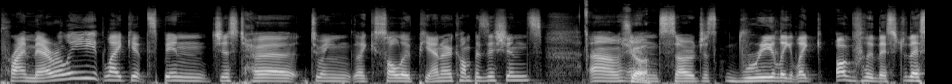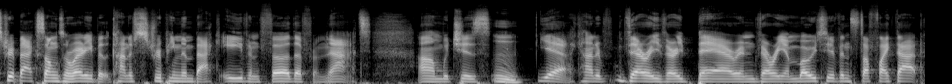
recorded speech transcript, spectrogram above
primarily like it's been just her doing like solo piano compositions. Um, Sure. And so just really like obviously they're, they're stripped back songs already, but kind of stripping them back even further from that, um, which is yeah, kind of very very bare and very emotive and stuff like that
